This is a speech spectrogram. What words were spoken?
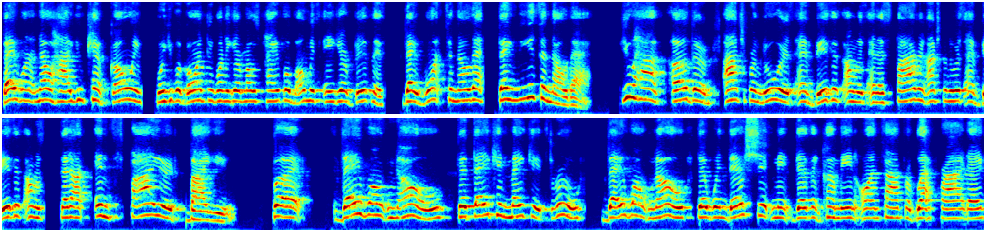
They want to know how you kept going when you were going through one of your most painful moments in your business. They want to know that. They need to know that. You have other entrepreneurs and business owners and aspiring entrepreneurs and business owners that are inspired by you, but they won't know that they can make it through. They won't know that when their shipment doesn't come in on time for Black Friday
